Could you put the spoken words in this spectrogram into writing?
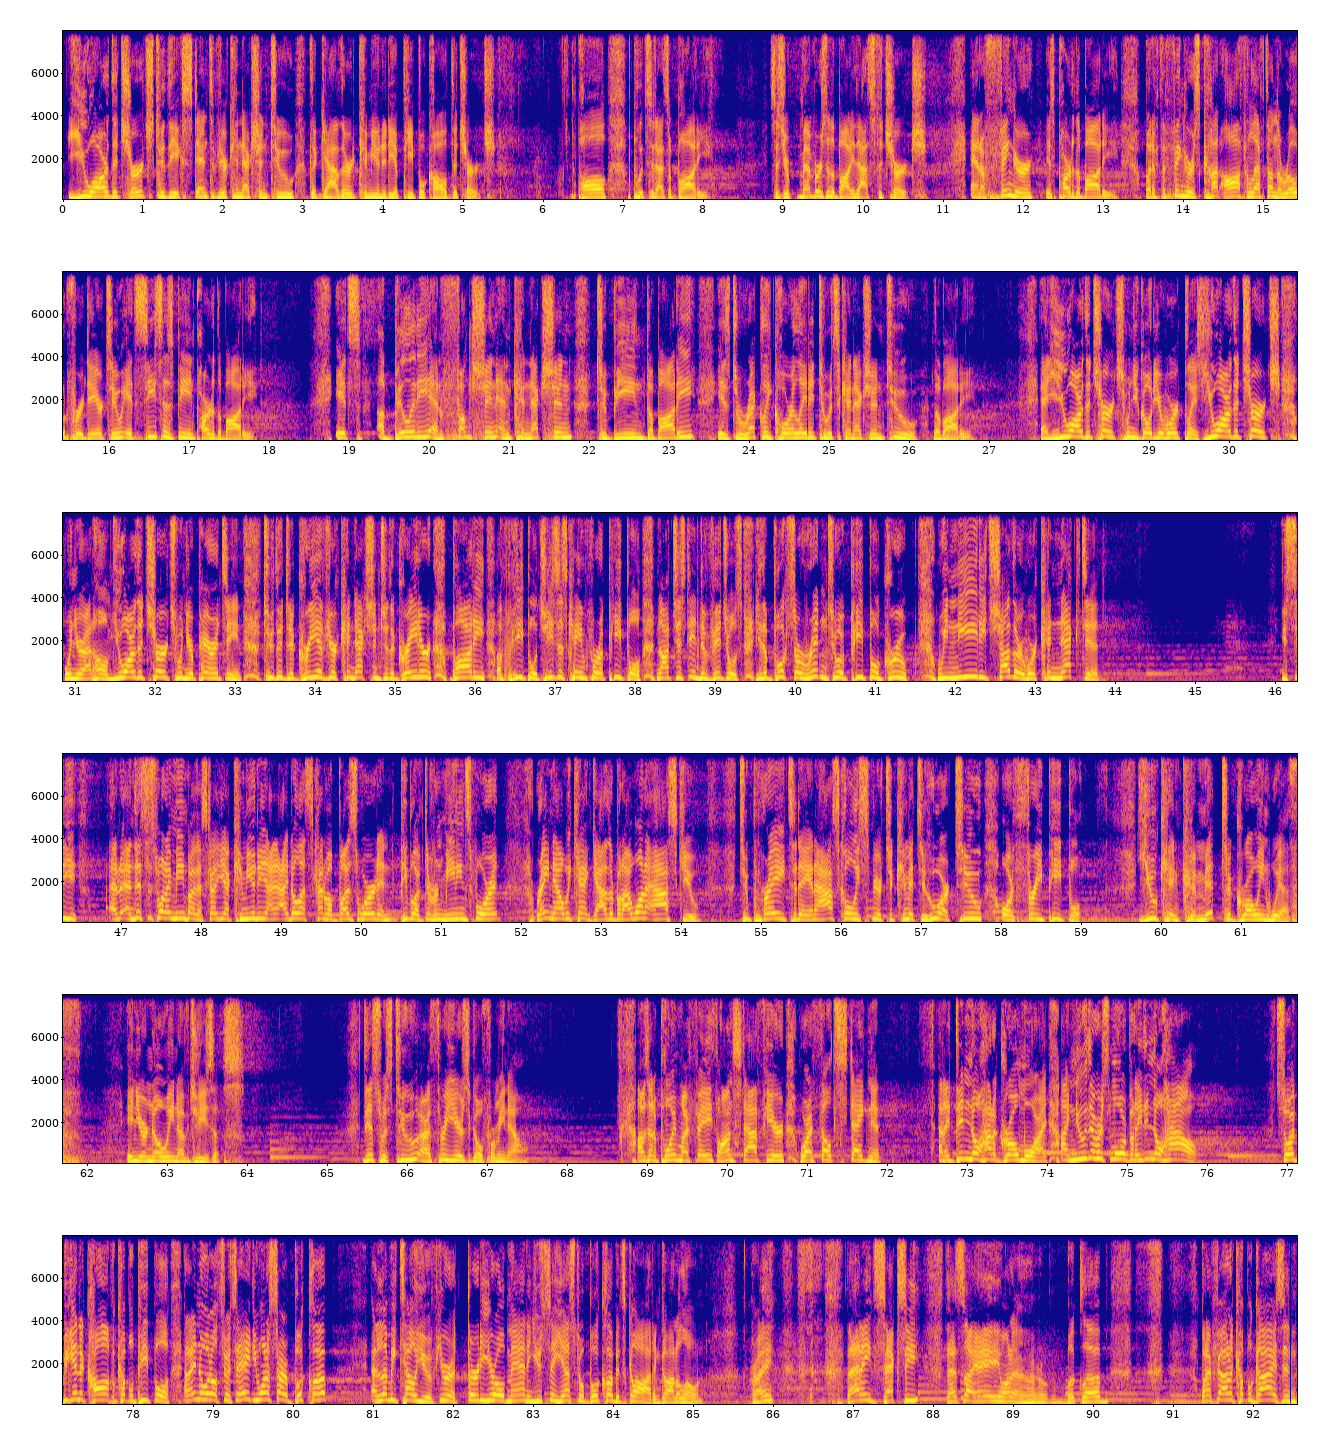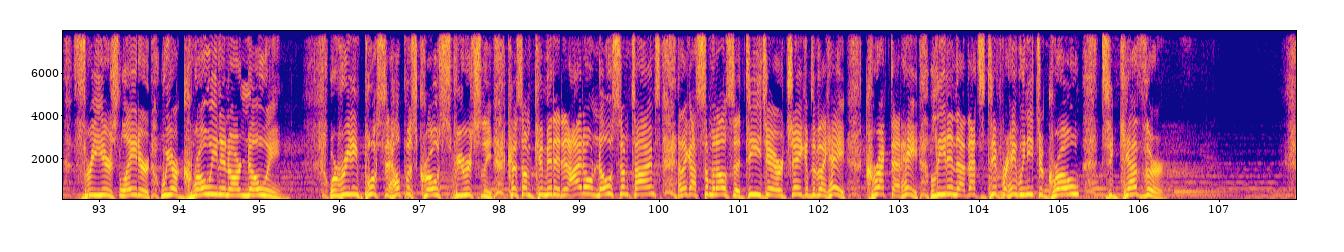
You are the church to the extent of your connection to the gathered community of people called the church. Paul puts it as a body. It says, You're members of the body, that's the church. And a finger is part of the body. But if the finger is cut off and left on the road for a day or two, it ceases being part of the body. Its ability and function and connection to being the body is directly correlated to its connection to the body. And you are the church when you go to your workplace. You are the church when you're at home. You are the church when you're parenting. To the degree of your connection to the greater body of people. Jesus came for a people, not just individuals. The books are written to a people group. We need each other. We're connected. You see, and, and this is what I mean by this. Yeah, community, I, I know that's kind of a buzzword and people have different meanings for it. Right now we can't gather, but I want to ask you to pray today and ask Holy Spirit to commit to who are two or three people you can commit to growing with in your knowing of Jesus. This was two or uh, three years ago for me now. I was at a point in my faith on staff here where I felt stagnant and I didn't know how to grow more. I, I knew there was more, but I didn't know how. So I began to call up a couple people, and I didn't know what else to do. I said, Hey, do you want to start a book club? And let me tell you, if you're a 30 year old man and you say yes to a book club, it's God and God alone, right? that ain't sexy. That's like, hey, you want a book club? But I found a couple guys, and three years later, we are growing in our knowing. We're reading books that help us grow spiritually because I'm committed and I don't know sometimes. And I got someone else, a DJ or Jacob, to be like, hey, correct that. Hey, lead in that. That's different. Hey, we need to grow together.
